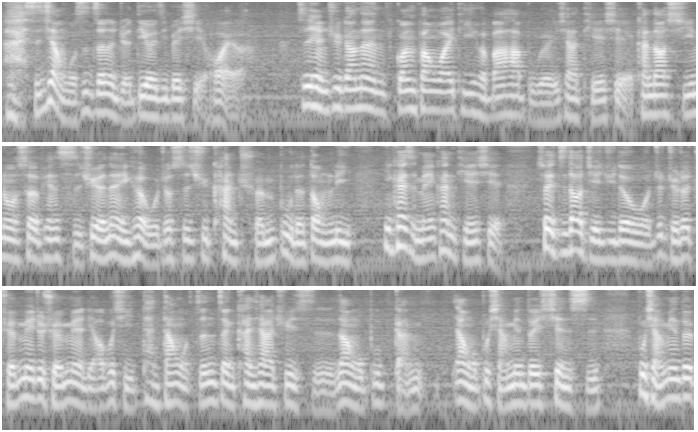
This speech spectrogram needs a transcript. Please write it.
唉，实际上我是真的觉得第二季被写坏了。之前去钢弹官方 YT 和巴哈补了一下铁血，看到希诺色篇死去的那一刻，我就失去看全部的动力。一开始没看铁血，所以知道结局的我就觉得全灭就全灭了不起。但当我真正看下去时，让我不敢，让我不想面对现实。不想面对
